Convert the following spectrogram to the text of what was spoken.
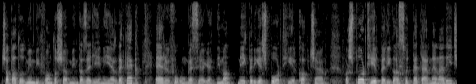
Csapatod mindig fontosabb, mint az egyéni érdekek. Erről fogunk beszélgetni ma, mégpedig egy sporthír kapcsán. A sporthír pedig az, hogy Petár Nenadics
